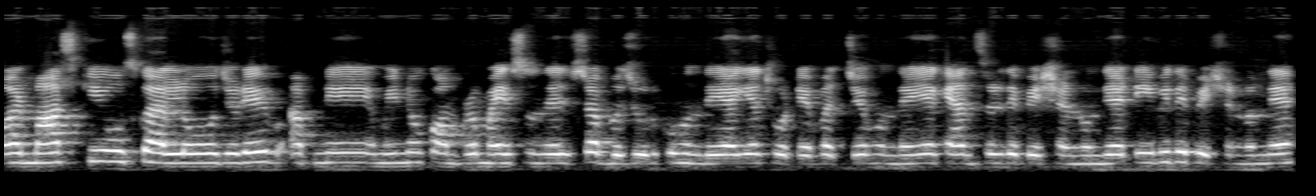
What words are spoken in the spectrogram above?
ਔਰ ਮਾਸਕ ਯੂਜ਼ ਕਰ ਲਓ ਜਿਹੜੇ ਆਪਣੇ ਇਮਿਊਨੋ ਕੰਪਰੋਮਾਈਜ਼ ਹੁੰਦੇ ਜਿਸ ਤਰ੍ਹਾਂ ਬਜ਼ੁਰਗ ਹੁੰਦੇ ਆ ਜਾਂ ਛੋਟੇ ਬੱਚੇ ਹੁੰਦੇ ਆ ਜਾਂ ਕੈਂਸਰ ਦੇ ਪੇਸ਼ੈਂਟ ਹੁੰਦੇ ਆ ਟੀਬੀ ਦੇ ਪੇਸ਼ੈਂਟ ਹੁੰਦੇ ਆ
